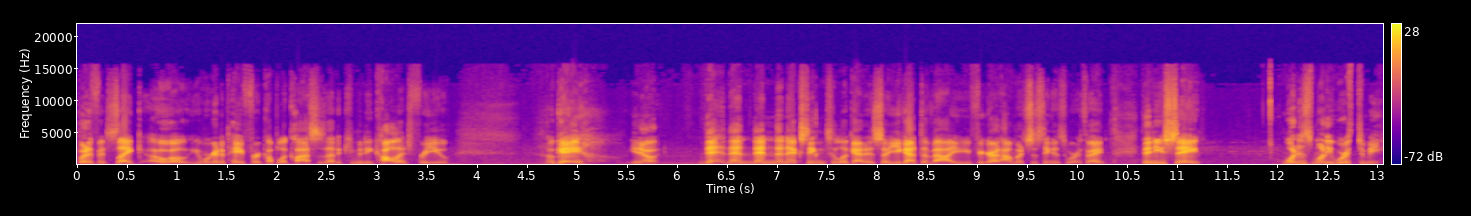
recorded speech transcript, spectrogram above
But if it's like, oh, well, we're going to pay for a couple of classes at a community college for you okay, you know, then, then, then the next thing to look at is, so you got the value, you figure out how much this thing is worth, right? Then you say, what is money worth to me?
